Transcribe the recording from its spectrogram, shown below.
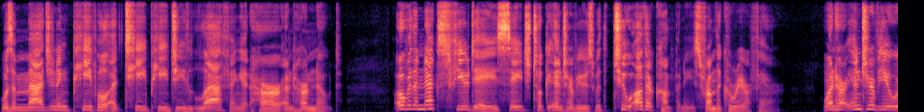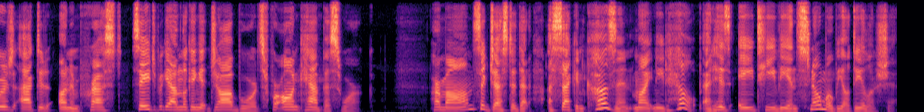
was imagining people at TPG laughing at her and her note. Over the next few days, Sage took interviews with two other companies from the career fair. When her interviewers acted unimpressed, Sage began looking at job boards for on campus work. Her mom suggested that a second cousin might need help at his ATV and snowmobile dealership.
